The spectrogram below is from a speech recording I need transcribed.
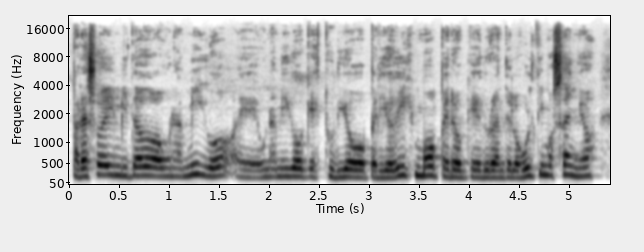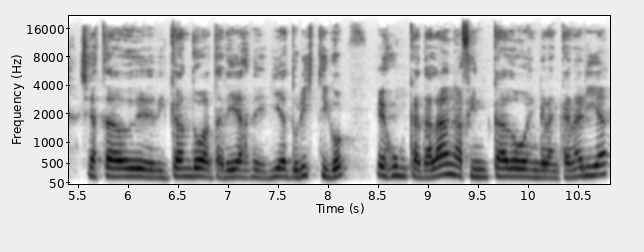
Para eso he invitado a un amigo, eh, un amigo que estudió periodismo, pero que durante los últimos años se ha estado dedicando a tareas de guía turístico es un catalán afincado en Gran Canaria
